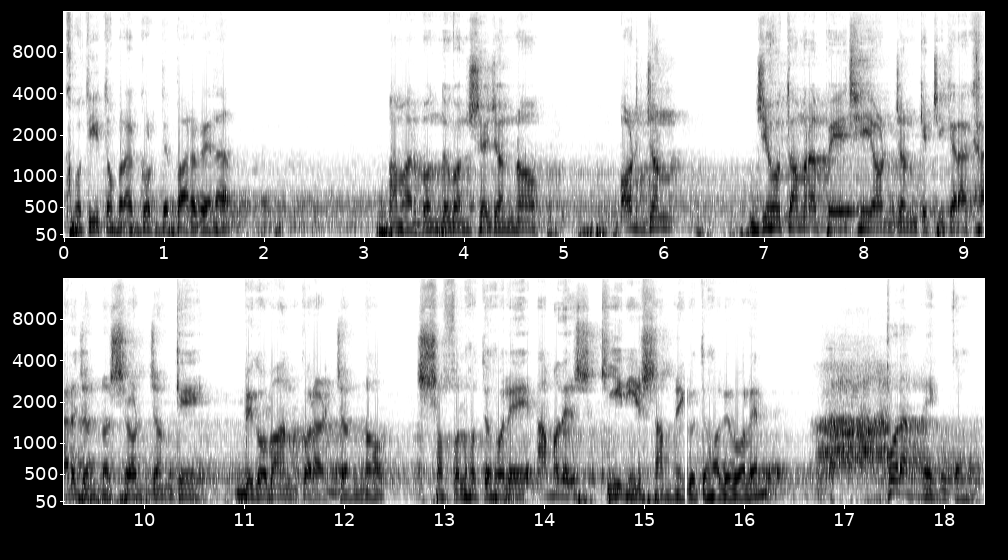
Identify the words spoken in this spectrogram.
ক্ষতি তোমরা করতে পারবে না। আমার বন্ধুগণ, সেজন্য অর্জন যেহেতু আমরা পেয়েছি অর্জনকে টিকে রাখার জন্য, সে অর্জনকে বেগবান করার জন্য সফল হতে হলে আমাদের কি নিয়ে সামনে এগোতে হবে বলেন? কোরআন এগোতে হবে।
